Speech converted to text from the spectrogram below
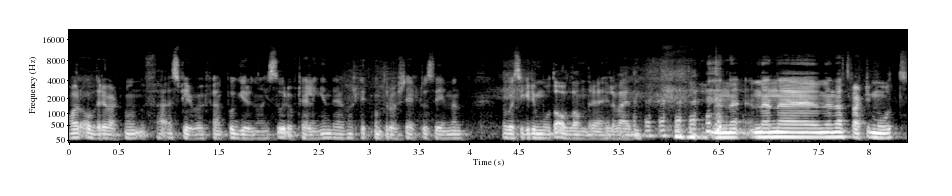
har aldri vært noen Spielberg-fan pga. historiefortellingen. Det er kanskje litt kontroversielt å si, men det går sikkert imot alle andre i hele verden. Men, men, eh, men det er tvert imot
